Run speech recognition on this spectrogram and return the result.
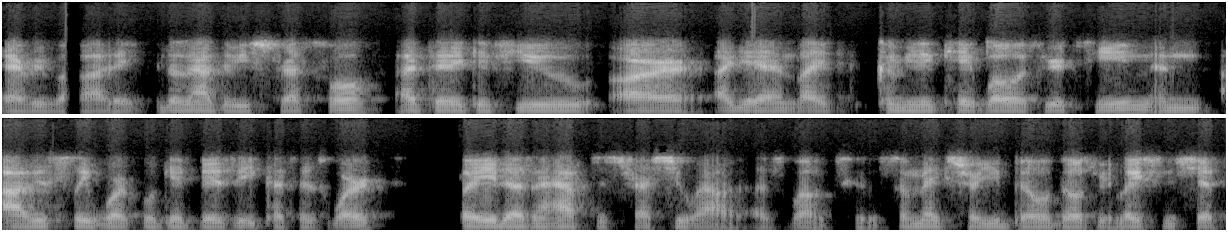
everybody. It doesn't have to be stressful. I think if you are, again, like communicate well with your team, and obviously work will get busy because it's work, but it doesn't have to stress you out as well too. So make sure you build those relationships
